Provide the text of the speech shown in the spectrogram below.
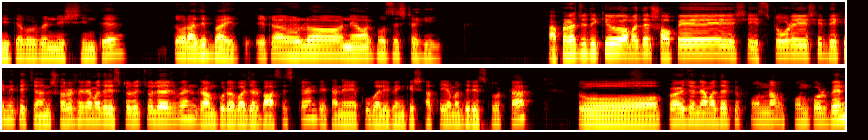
নিতে পারবেন নিশ্চিন্তে। তো রাজীব ভাই, এটা হলো নেওয়ার প্রসেসটা কি? আপনারা যদি কেউ আমাদের শপে এসে স্টোরে এসে দেখে নিতে চান, সরাসরি আমাদের স্টোরে চলে আসবেন, রামপুরা বাজার বাস স্ট্যান্ড এখানে পূবালী ব্যাংকের সাথেই আমাদের স্টোরটা তো প্রয়োজনে আমাদেরকে ফোন নাম ফোন করবেন।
